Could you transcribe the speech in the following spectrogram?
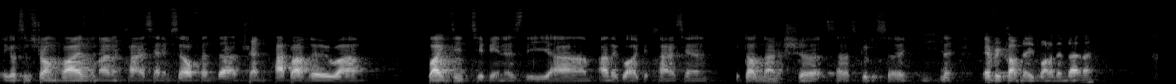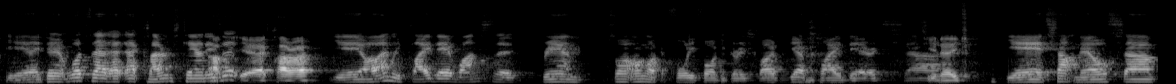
They've got some strong players at the moment. Clarencetown himself and uh, Trent Papa, who uh, Blake did tip in as the um, only bloke at Clarencetown that doesn't own a shirt, so that's good to see. Every club needs one of them, don't they? yeah, they do. What's that at, at Clarencetown? Is Up- it? Yeah, Claro. Yeah, I only played there once. The round so I'm like a 45 degree slope. If you haven't played there, it's, uh, It's unique. Yeah, it's something else. Um,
